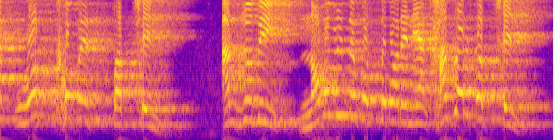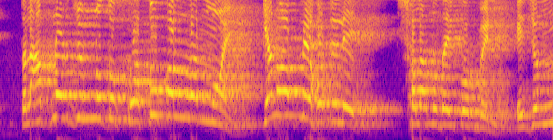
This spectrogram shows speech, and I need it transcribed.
এক লক্ষ পাচ্ছেন। আর যদি নবমীতে করতে পারেন, এক হাজার পাচ্ছেন। তাহলে আপনার জন্য তো কত কল্যাণময়। কেন আপনি হোটেলে সালাত আদায় করবেন? এই জন্য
